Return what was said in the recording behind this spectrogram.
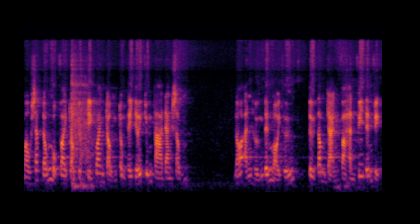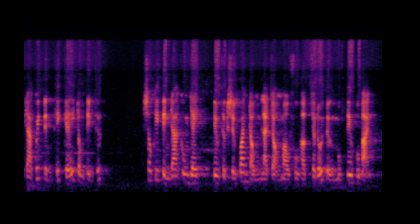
Màu sắc đóng một vai trò cực kỳ quan trọng trong thế giới chúng ta đang sống. Nó ảnh hưởng đến mọi thứ, từ tâm trạng và hành vi đến việc ra quyết định thiết kế trong tiềm thức. Sau khi tìm ra khung dây, điều thực sự quan trọng là chọn màu phù hợp cho đối tượng mục tiêu của bạn.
